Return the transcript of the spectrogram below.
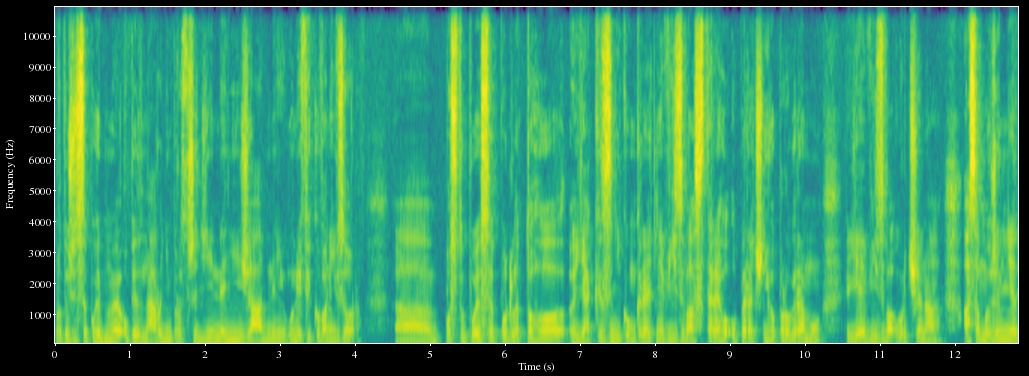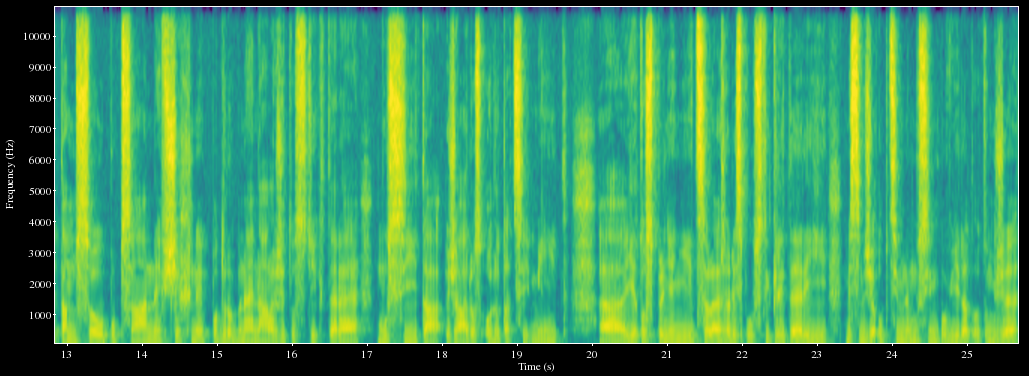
protože se pohybujeme opět v národním prostředí, není žádný unifikovaný vzor. Postupuje se podle toho, jak zní konkrétně výzva, z kterého operačního programu je výzva určena. A samozřejmě tam jsou popsány všechny podrobné náležitosti, které musí ta žádost o dotaci mít. Je to splnění celé řady spousty kritérií. Myslím, že obcím nemusím povídat o tom, že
